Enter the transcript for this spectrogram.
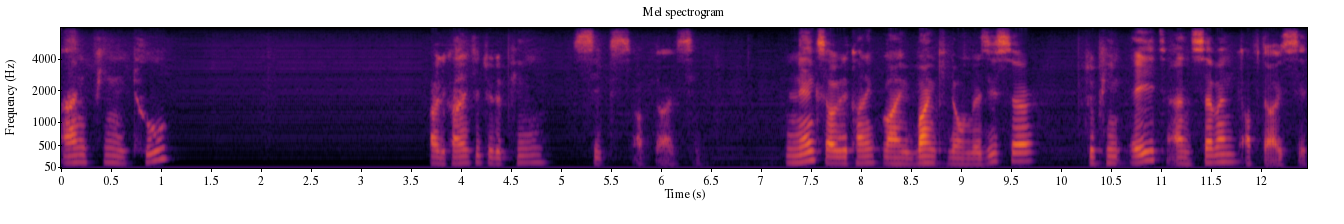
and pin 2 I will connect it to the pin 6 of the IC. Next I will connect my 1 kilo ohm resistor to pin 8 and 7 of the IC.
